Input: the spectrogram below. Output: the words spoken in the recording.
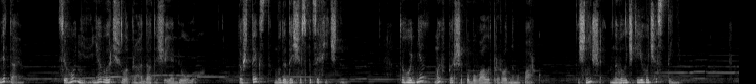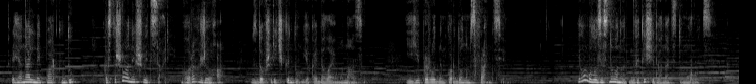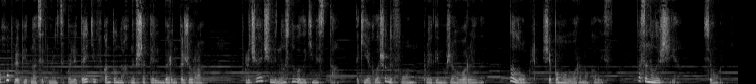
Вітаю! Сьогодні я вирішила пригадати, що я біолог, тож текст буде дещо специфічним. Того дня ми вперше побували в природному парку, точніше, в невеличкій його частині. Регіональний парк Ду розташований в Швейцарії, в горах Жога, вздовж річки Ду, яка й дала йому назву, і є природним кордоном з Францією. Його було засновано у 2012 році. Охоплює 15 муніципалітетів в кантонах Невшатель, Берн та Жура, включаючи відносно великі міста, такі як Лашодефон, про який ми вже говорили, Лелокль, ще поговоримо колись, та Сенолеж'є сьогодні.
